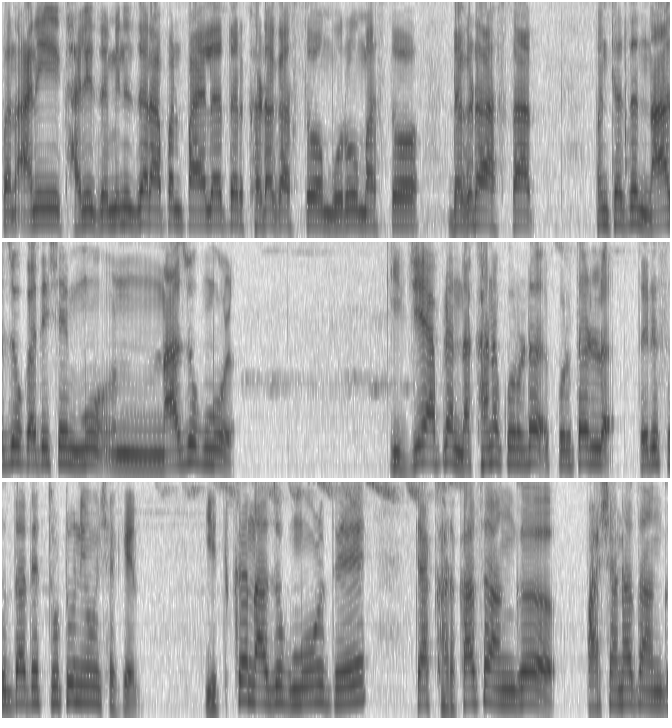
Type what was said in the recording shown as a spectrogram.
पण आणि खाली जमिनीत जर आपण पाहिलं तर खडक असतो मुरूम असतो दगडं असतात पण त्याचं नाजूक अतिशय मू नाजूक मूळ की जे आपल्या नखानं कुरड कुरतडलं तरीसुद्धा ते तुटून येऊ शकेल. इतकं नाजूक मूळ ते त्या खडकाचं अंग पाषाणाचं अंग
